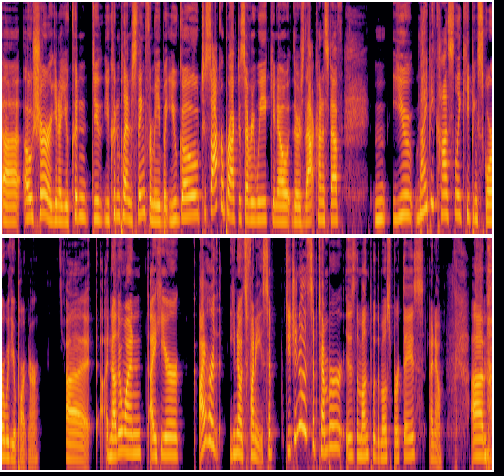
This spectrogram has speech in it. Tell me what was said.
uh, oh sure, you know, you couldn't do, you couldn't plan this thing for me, but you go to soccer practice every week. You know, there's that kind of stuff. You might be constantly keeping score with your partner. Uh, another one I hear, I heard, you know, it's funny. Sep- did you know that September is the month with the most birthdays? I know. Um,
